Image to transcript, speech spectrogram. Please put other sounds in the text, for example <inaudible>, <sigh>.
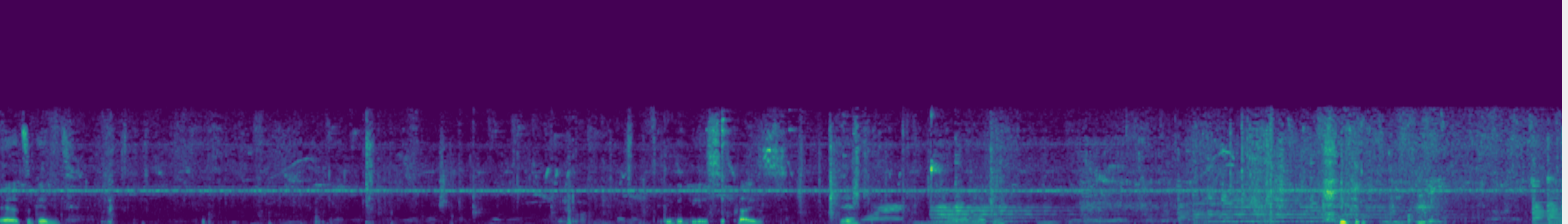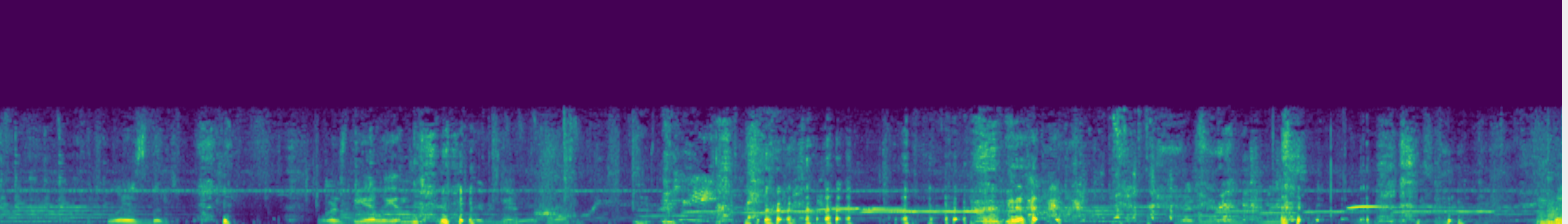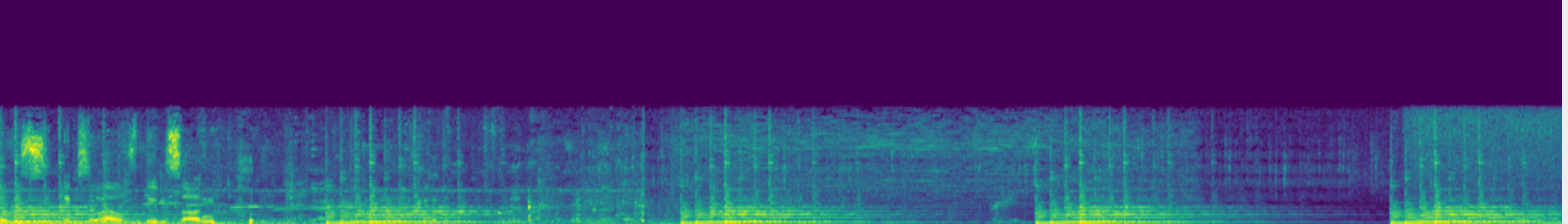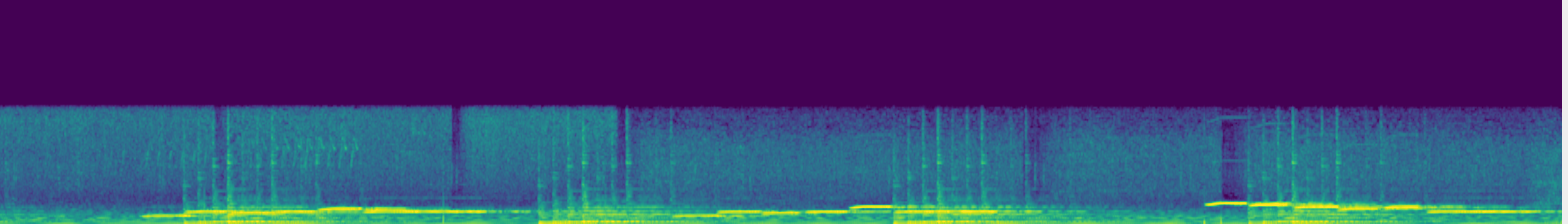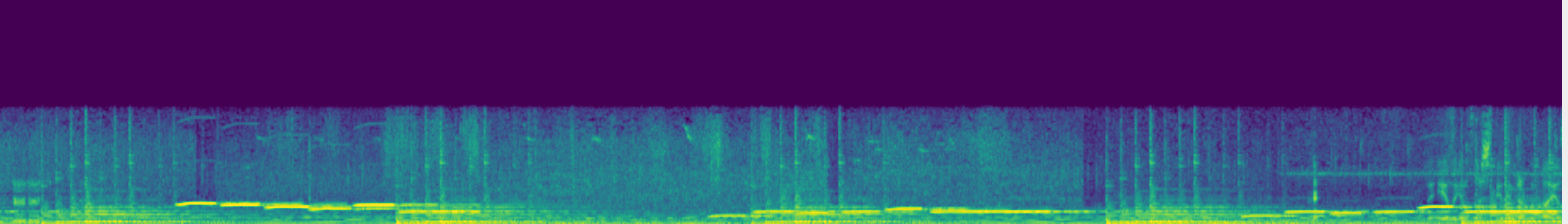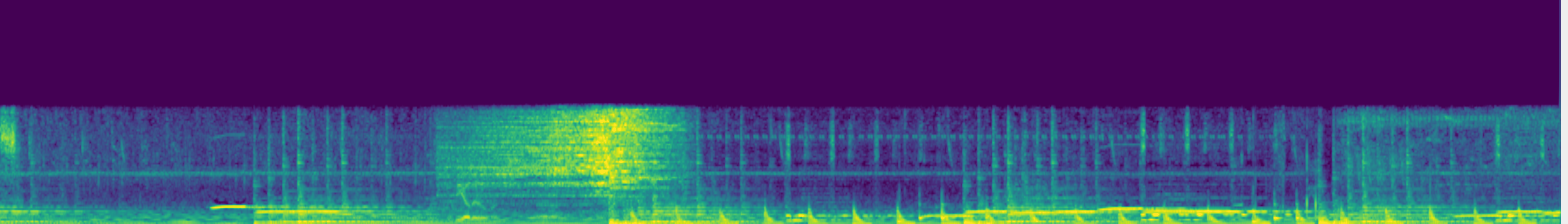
Yeah, it's a good. Good to be a surprise. <laughs> Where's the <laughs> Where's the alien? <laughs> There's an alien there. and it's- You this X Files theme song?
